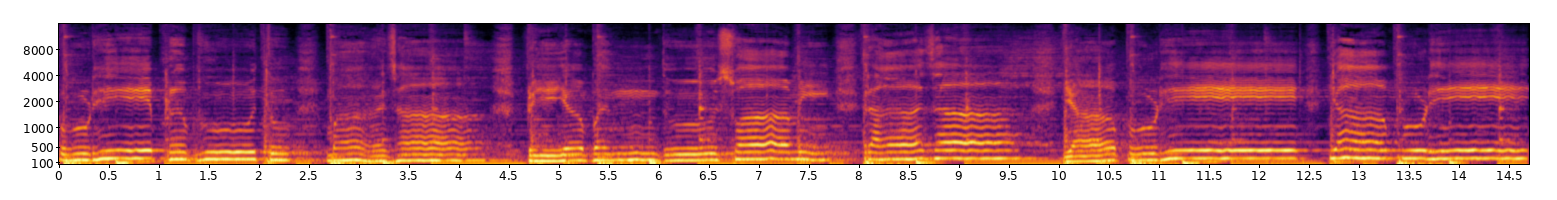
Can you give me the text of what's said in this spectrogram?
पुढे प्रभू तू माझा प्रिय बंधू स्वामी राजा. या पुढे या पुढे.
